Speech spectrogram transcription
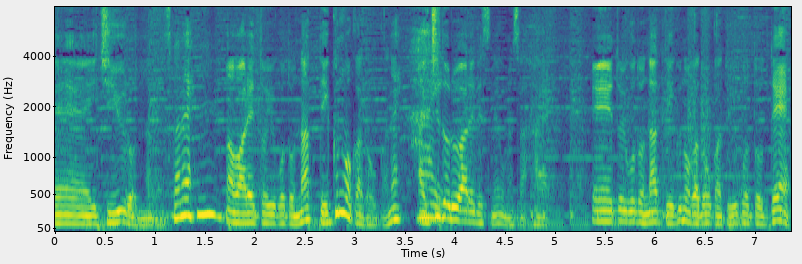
えー、1ユーロになるんですかね、うん、まあ、割れということになっていくのかどうかね、はい、1ドル割れですね。ごめんなさい、はいえー、ということになっていくのかどうかということで、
